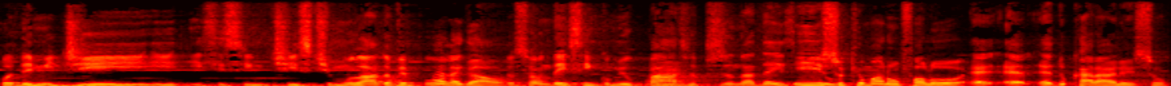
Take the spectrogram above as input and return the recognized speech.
poder medir e, e se sentir estimulado a ver, pô, É legal. eu só andei 5 mil passos, É. eu preciso andar 10 mil. Isso que o Maron falou, é, é, é do caralho isso.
